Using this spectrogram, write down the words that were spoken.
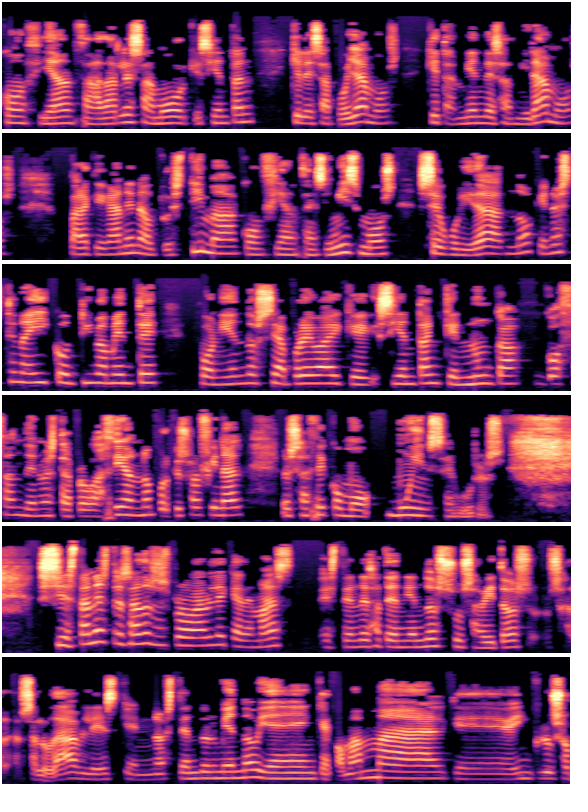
confianza, a darles amor, que sientan que les apoyamos, que también les admiramos, para que ganen autoestima, confianza en sí mismos, seguridad, ¿no? Que no estén ahí continuamente poniéndose a prueba y que sientan que nunca gozan de nuestra aprobación, ¿no? Porque eso al final los hace como muy inseguros. Si están estresados es probable que además estén desatendiendo sus hábitos saludables, que no estén durmiendo bien, que coman mal, que incluso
